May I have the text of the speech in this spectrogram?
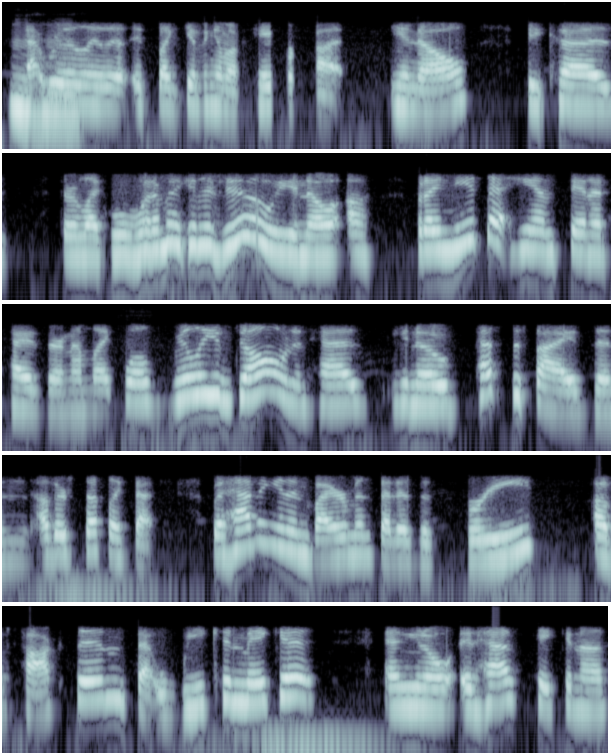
mm-hmm. that really, it's like giving them a paper cut, you know, because they're like, well, what am I going to do? You know, uh, but I need that hand sanitizer. And I'm like, well, really, you don't. It has, you know, pesticides and other stuff like that. But having an environment that is as free of toxins that we can make it and, you know, it has taken us,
